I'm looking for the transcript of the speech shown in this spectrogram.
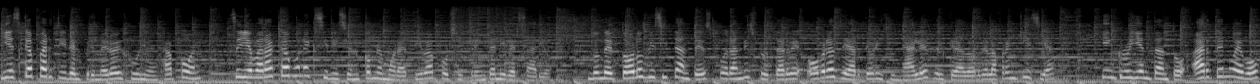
y es que a partir del 1 de junio en Japón se llevará a cabo una exhibición conmemorativa por su 30 aniversario, donde todos los visitantes podrán disfrutar de obras de arte originales del creador de la franquicia, que incluyen tanto arte nuevo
